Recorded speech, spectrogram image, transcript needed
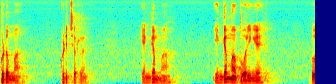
குடும்மா குடிச்சிடுறேன். எங்கம்மா எங்கம்மா போகிறீங்க ஓ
